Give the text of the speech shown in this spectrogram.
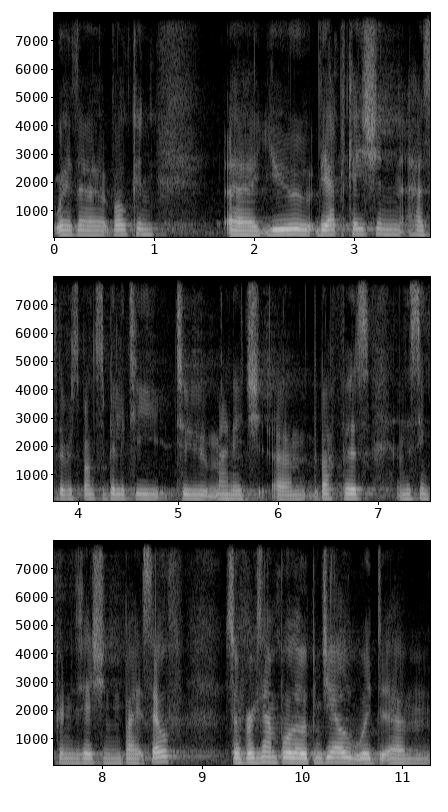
with uh, Vulkan, uh, you, the application has the responsibility to manage um, the buffers and the synchronization by itself. So for example, OpenGL would um,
